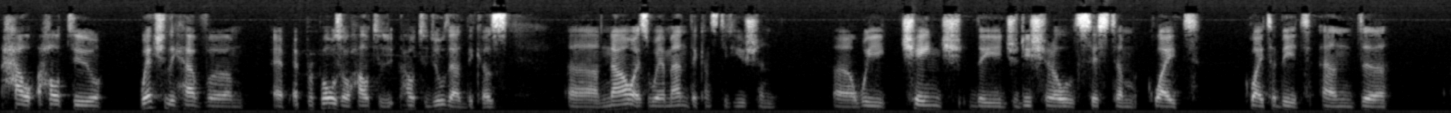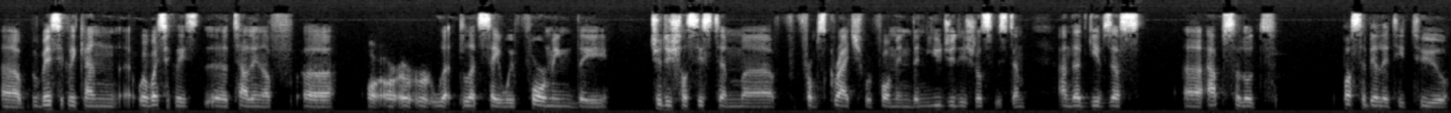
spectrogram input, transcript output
how how to. We actually have um, a, a, proposal how to how to do that because uh, now as we amend the constitution, we change the judicial system quite quite a bit and. we basically can we're basically telling of or, or, or let, us say we're forming the judicial system uh, from scratch. We're forming the new judicial system, and that gives us uh, absolute possibility to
